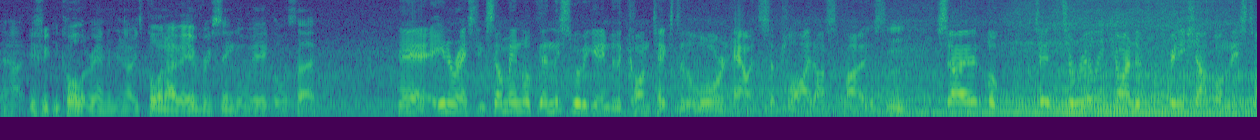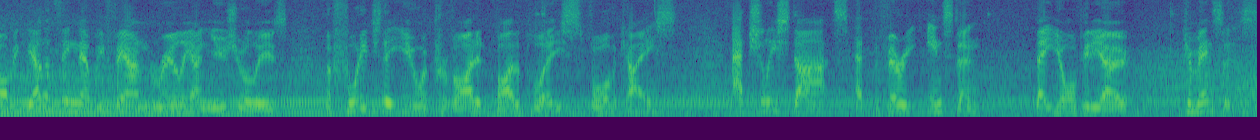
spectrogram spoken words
Now, if you can call it random, you know, he's pulling over every single vehicle. So, Yeah, interesting. So I mean, look, then this is where we get into the context of the law and how it's applied, I suppose. Hmm. So, look, to, to really kind of finish up on this topic, the other thing that we found really unusual is the footage that you were provided by the police for the case actually starts at the very instant that your video commences.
